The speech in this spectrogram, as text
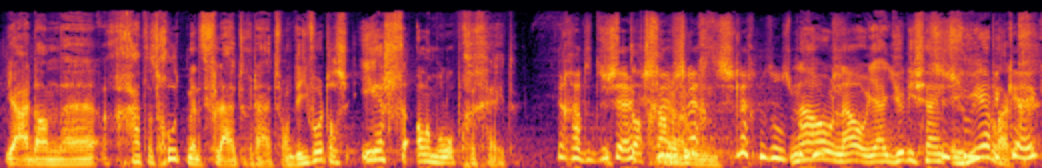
ja, dan eh, gaat het goed met het fluitenkruid. Want die wordt als eerste allemaal opgegeten. Je gaat het dus, Dus dat we slecht, doen. slecht met ons Nou, goed. nou, ja, jullie zijn heerlijk.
